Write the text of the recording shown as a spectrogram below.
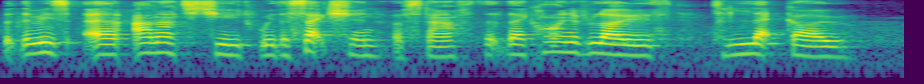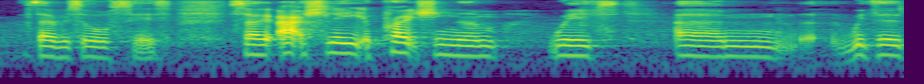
but there is a, an attitude with a section of staff that they're kind of loath to let go of their resources. So actually approaching them with um, with a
